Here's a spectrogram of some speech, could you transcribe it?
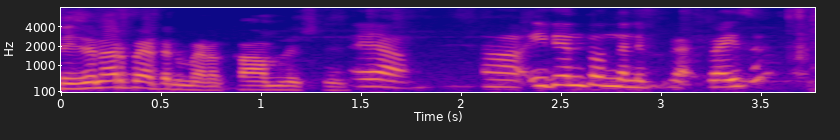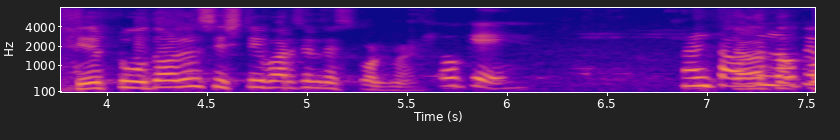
డిజైనర్ ప్యాటర్న్ మేడం కాంబినేషన్ ఇది. ఎంత ఉందండి ప్రైస్ ఇది two thousand sixty percent discount madam. Okay. Thousand లోపే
